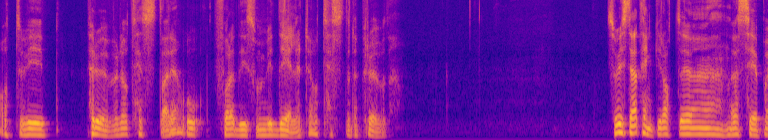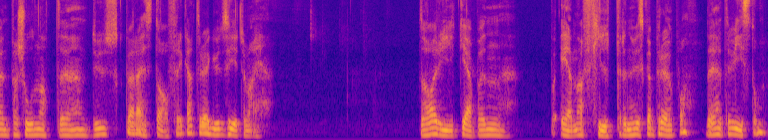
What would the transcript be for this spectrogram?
og at vi prøver det og tester det, og for de som vi deler til, å teste det, prøve det. Så hvis jeg tenker at eh, når jeg ser på en person at eh, du skal reise til Afrika, tror jeg Gud sier til meg, da ryker jeg på en, på en av filtrene vi skal prøve på. Det heter visdom.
